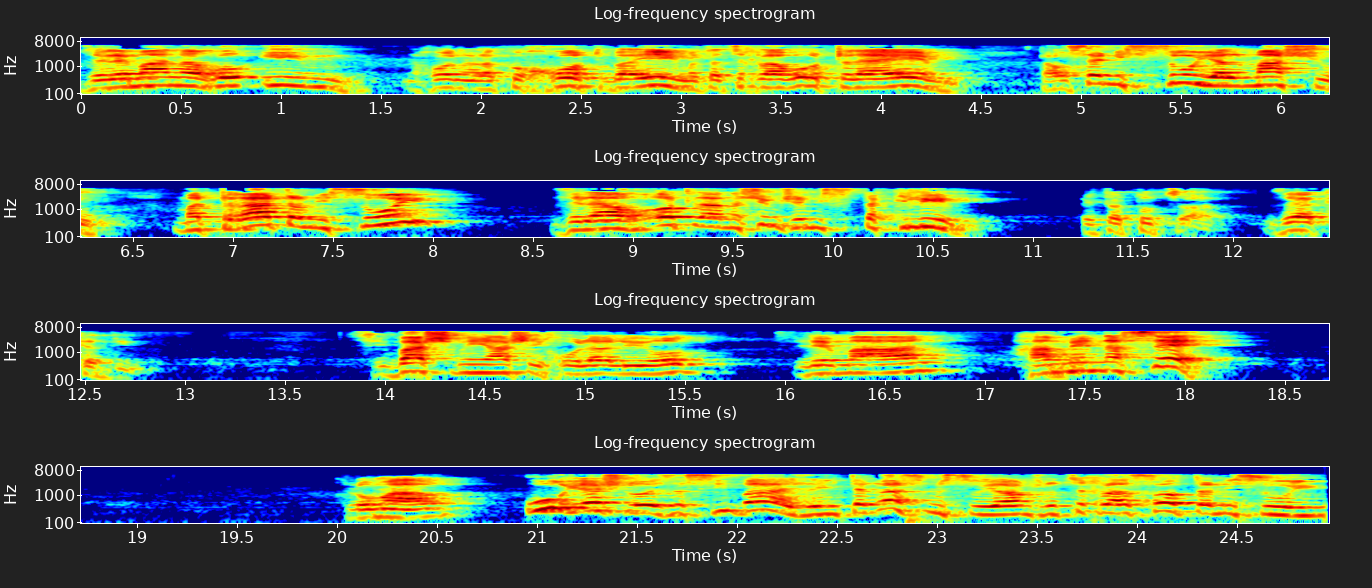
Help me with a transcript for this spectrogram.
זה למען הרואים, נכון? הלקוחות באים, אתה צריך להראות להם. אתה עושה ניסוי על משהו. מטרת הניסוי זה להראות לאנשים שמסתכלים את התוצאה. זה הקדים. סיבה שנייה שיכולה להיות למען המנסה. כלומר, הוא יש לו איזו סיבה, איזה אינטרס מסוים שהוא צריך לעשות את הניסוי.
